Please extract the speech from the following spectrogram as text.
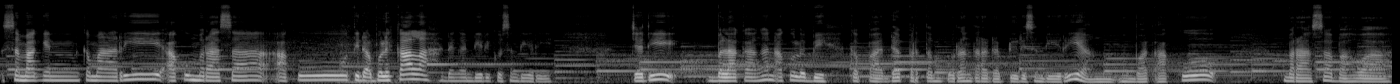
semakin kemari aku merasa aku tidak boleh kalah dengan diriku sendiri jadi belakangan aku lebih kepada pertempuran terhadap diri sendiri yang membuat aku merasa bahwa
